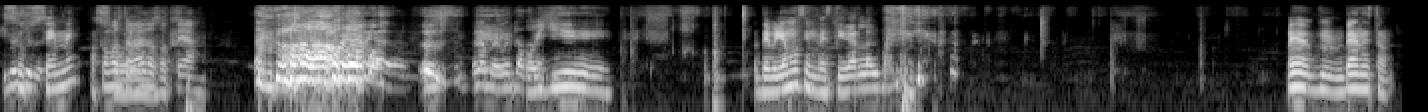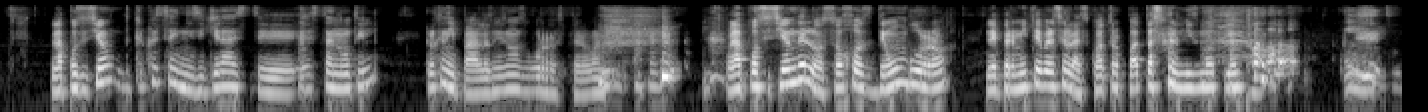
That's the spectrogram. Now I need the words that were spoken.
¿Y su seme? ¿Cómo estará la azotea? ¡Ah, verga! Una pregunta. Oye, deberíamos investigarla algún día. Vean, vean esto. La posición, creo que esta ni siquiera este, es tan útil. Creo que ni para los mismos burros, pero bueno. La posición de los ojos de un burro le permite verse las cuatro patas al mismo tiempo.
